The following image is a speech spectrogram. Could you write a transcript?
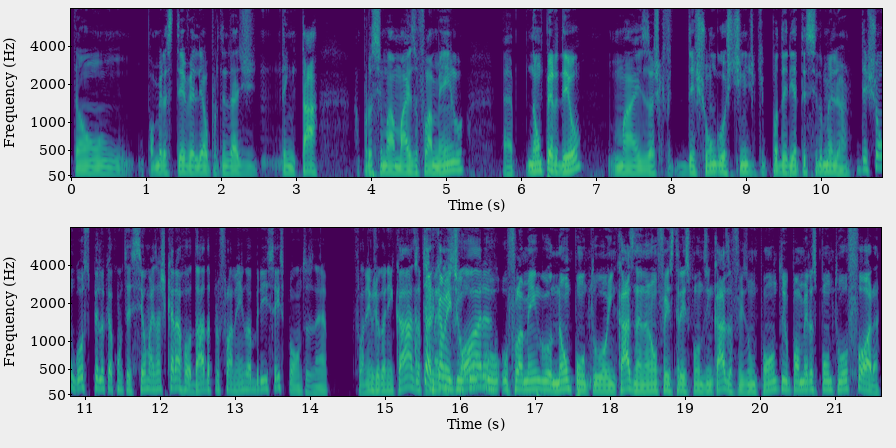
Então, o Palmeiras teve ali a oportunidade de tentar aproximar mais do Flamengo. É, não perdeu, mas acho que deixou um gostinho de que poderia ter sido melhor. Deixou um gosto pelo que aconteceu, mas acho que era a rodada pro Flamengo abrir seis pontos, né? Flamengo jogando em casa, Palmeiras Teoricamente, o, fora. o- o Flamengo não pontuou em casa, né? Não fez três pontos em casa, fez um ponto e o Palmeiras pontuou fora.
